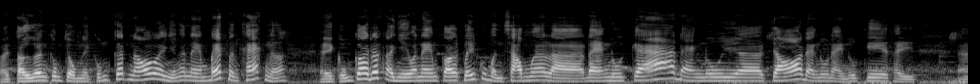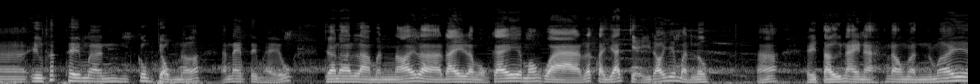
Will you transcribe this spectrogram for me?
Rồi từ bên côn trùng này cũng kết nối với những anh em bét bên khác nữa. Thì cũng có rất là nhiều anh em coi clip của mình xong á, là đang nuôi cá đang nuôi uh, chó đang nuôi này nuôi kia thì uh, yêu thích thêm uh, côn trùng nữa. Anh em tìm hiểu. Cho nên là mình nói là đây là một cái món quà rất là giá trị đối với mình luôn. Đó. thì từ này nè đầu mình mới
